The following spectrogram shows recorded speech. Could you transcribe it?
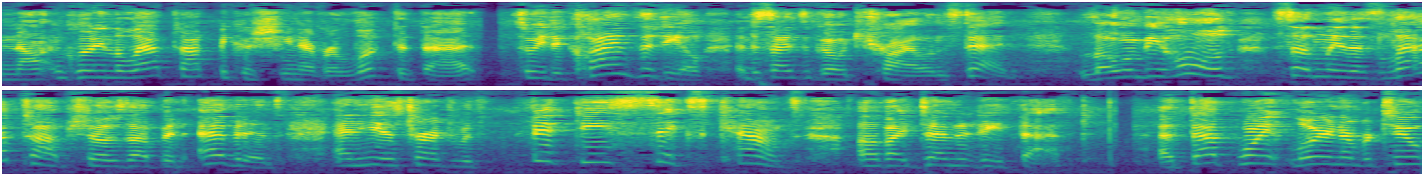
not including the laptop because she never looked at that. So he declines the deal and decides to go to trial instead. Lo and behold, suddenly this laptop shows up in evidence and he is charged with 56 counts of identity theft. At that point, lawyer number two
